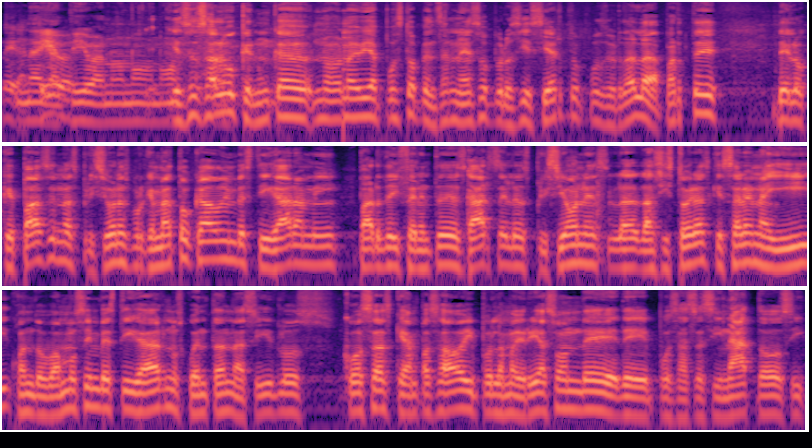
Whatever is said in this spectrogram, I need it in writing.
Negativa. negativa, no, no, no. Y eso es algo que nunca, no me había puesto a pensar en eso, pero sí es cierto, pues, ¿verdad? La parte de lo que pasa en las prisiones, porque me ha tocado investigar a mí, par de diferentes cárceles, prisiones, la- las historias que salen ahí, cuando vamos a investigar, nos cuentan así los cosas que han pasado y pues la mayoría son de, de pues asesinatos y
